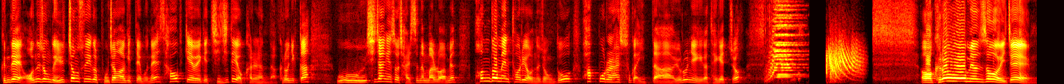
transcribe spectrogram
근데 어느 정도 일정 수익을 보장하기 때문에 사업 계획의 지지대 역할을 한다. 그러니까 우- 시장에서 잘 쓰는 말로 하면 펀더멘털이 어느 정도 확보를 할 수가 있다. 이런 얘기가 되겠죠. 어 그러면서 이제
